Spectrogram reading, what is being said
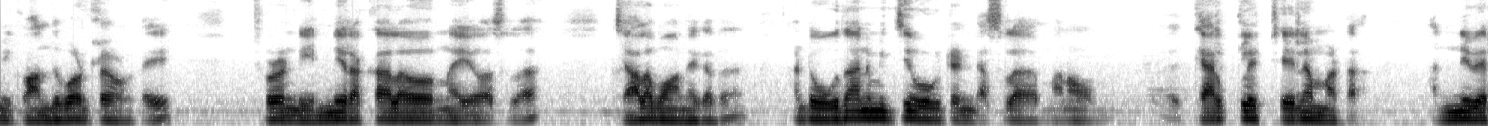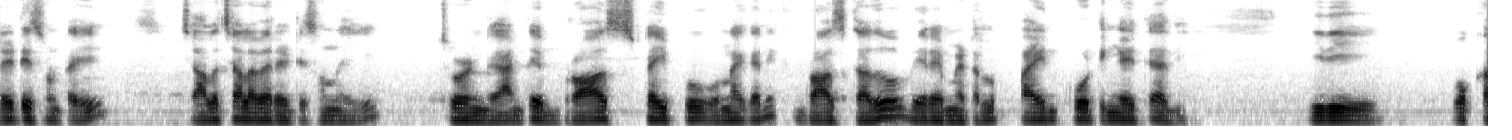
మీకు అందుబాటులో ఉంటాయి. చూడండి ఎన్ని రకాల ఉన్నాయో అసలు. చాలా బాగున్నాయి కదా. అంటే ఒకదాని మించి ఒకటండి. అసలు మనం క్యాల్కులేట్ చేయలేమన్నమాట. అన్ని వెరైటీస్ ఉంటాయి. చాలా చాలా వెరైటీస్ ఉన్నాయి. చూడండి. అంటే బ్రాస్ టైపు ఉన్నాయి కానీ బ్రాస్ కాదు వేరే మెటల్. పైన కోటింగ్ అయితే అది. ఇది ఒక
